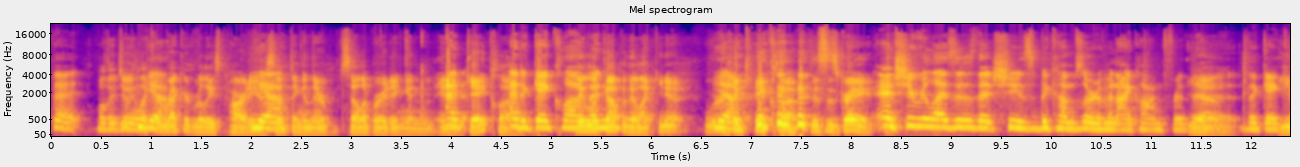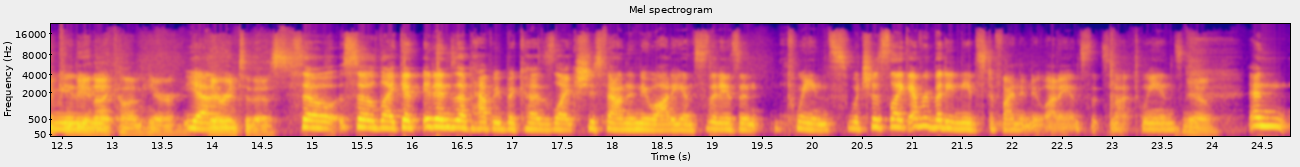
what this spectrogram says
that Well, they're doing like Yeah. a record release party Yeah. or something, and they're celebrating in, in At- a gay club. at a gay club They look and- up and they're like, you know, we're Yeah. in a gay club. This is great. and she realizes that she's become sort of an icon for the the gay community. You can be an icon here. Yeah. they're into this. So so like it, it ends up happy because like she's found a new audience that isn't tweens, which is like everybody needs to find a new audience that's not tweens. Yeah, And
